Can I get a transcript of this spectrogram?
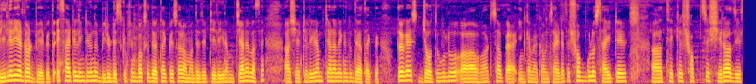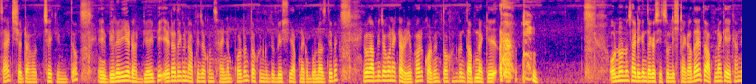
বিলেরিয়া ডট ভিআইপি তো, এই সাইটের লিঙ্কটা কিন্তু ভিডিও ডিসক্রিপশন বক্সে দেওয়া থাকবে স্যার আমাদের যে টেলিগ্রাম চ্যানেল আছে আর সেই টেলিগ্রাম চ্যানেলে কিন্তু দেওয়া থাকবে। তো গাইস যতগুলো হোয়াটসঅ্যাপ ইনকাম অ্যাকাউন্ট সাইট আছে, সবগুলো সাইটের থেকে সবচেয়ে সেরা যে সাইট সেটা হচ্ছে কিন্তু এই বেলেরিয়া ডট ভিআইপি এটাতে কিন্তু আপনি যখন সাইন আপ করবেন, তখন কিন্তু বেশি আপনাকে বোনাস দেবে। এবং আপনি যখন একটা রেফার করবেন, তখন কিন্তু আপনাকে অন্য অন্য সাইডে কিন্তু একশো ছেচল্লিশ টাকা দেয়। তো আপনাকে এখানে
